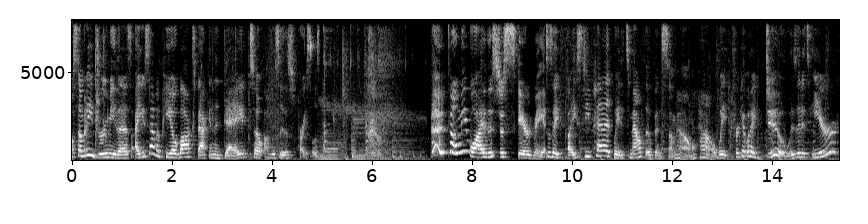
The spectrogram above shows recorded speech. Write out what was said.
somebody drew me this. I used to have a P.O. box back in the day, so obviously this is priceless. Mm. Tell me why this just scared me. This is a feisty pet. Wait, its mouth opens somehow. How? Wait, I forget what I do. Is it its ear?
